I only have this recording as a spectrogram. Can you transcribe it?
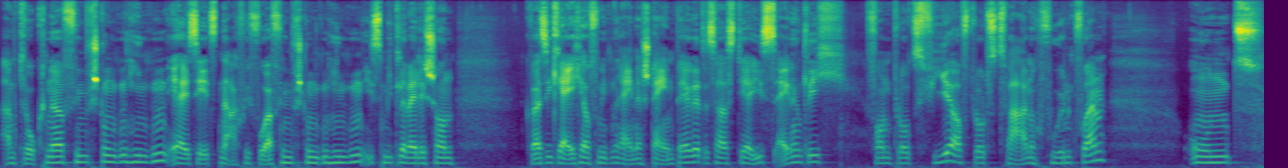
am Glockner fünf Stunden hinten. Er ist jetzt nach wie vor fünf Stunden hinten, ist mittlerweile schon quasi gleich auf mit dem Rainer Steinberger. Das heißt, er ist eigentlich von Platz 4 auf Platz 2 nach vorn gefahren. Und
